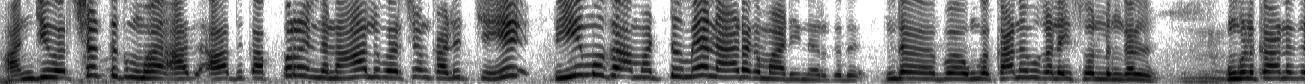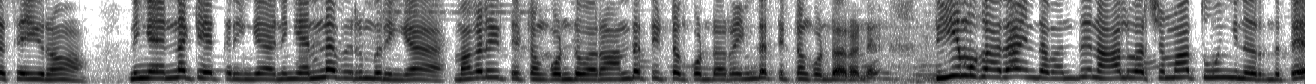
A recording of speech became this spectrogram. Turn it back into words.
அஞ்சு வருஷத்துக்கு மு- அது அதுக்கப்புறம் இந்த நாலு வருஷம் கழிச்சு திமுக மட்டுமே நாடகம் ஆடின்னு இருக்குது. இந்த வ- உங்க கனவுகளை சொல்லுங்கள். உங்களுக்கானதை செய்கிறோம். நீங்க என்ன கேட்குறீங்க நீங்க என்ன விரும்புறீங்க? மகளிர் திட்டம் கொண்டு வரோம். அந்த திட்டம் கொண்டு வரோம். இந்த திட்டம் கொண்டு வரோன்னு திமுக தான் இந்த வந்து நாலு வருஷமா தூங்கின்னு இருந்துட்டு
